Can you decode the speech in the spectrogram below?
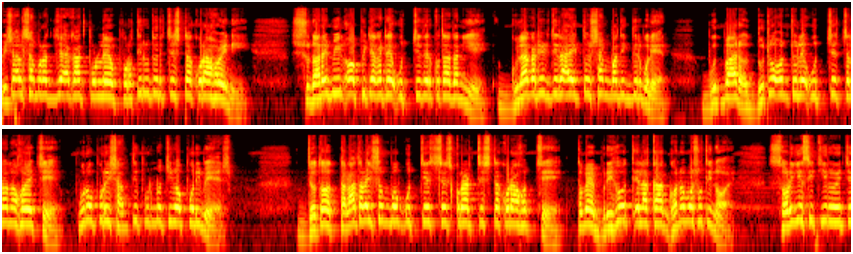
বিশাল সাম্রাজ্যে আঘাত পড়লেও প্রতিরোধের চেষ্টা করা হয়নি। সোনারীবিল ও পিটাঘাটে উচ্ছেদের কথা জানিয়ে গোলাঘাটের জেলা আয়ুক্ত সাংবাদিকদের বলেন, বুধবার দুটো অঞ্চলে উচ্ছেদ চালানো হয়েছে, পুরোপুরি শান্তিপূর্ণ ছিল পরিবেশ। যত তাড়াতাড়ি সম্ভব উচ্ছেদ শেষ করার চেষ্টা করা হচ্ছে, তবে বৃহৎ এলাকা ঘনবসতি নয়, ছড়িয়ে সিটি রয়েছে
